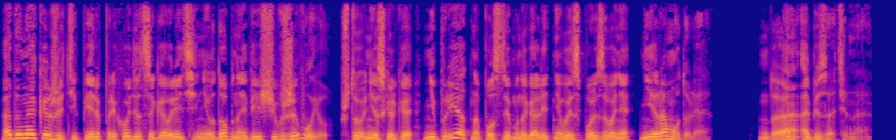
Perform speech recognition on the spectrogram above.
Однако же теперь приходится говорить неудобные вещи вживую, что несколько неприятно после многолетнего использования нейромодуля. Да, обязательно.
